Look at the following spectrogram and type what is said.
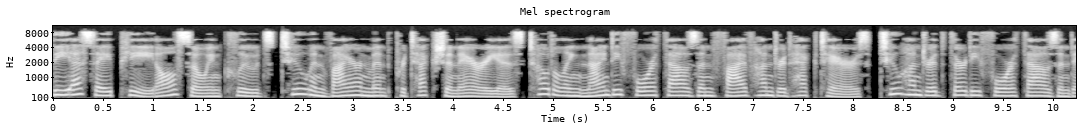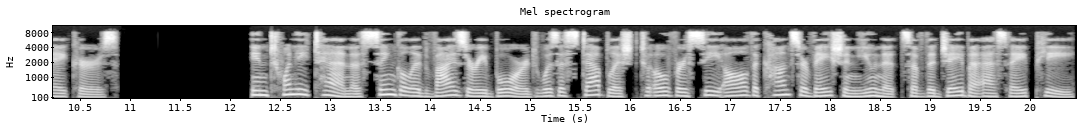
The SAP also includes two environment protection areas totaling 94,500 hectares 234,000 acres. In 2010 a single advisory board was established to oversee all the conservation units of the Jaíba SAP.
